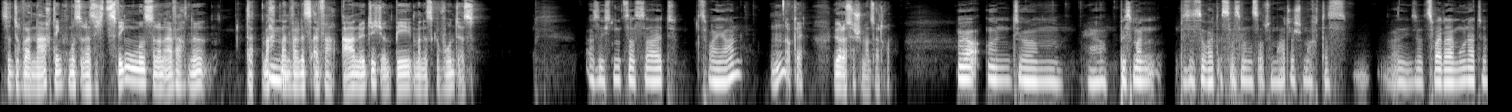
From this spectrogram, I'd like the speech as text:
so drüber nachdenken muss oder sich zwingen muss, sondern einfach, ne, das macht mhm. man, weil es einfach A nötig und B, man es gewohnt ist. Also ich nutze das seit zwei Jahren. Mhm, okay. Ja, das ist schon mal ein Zeitraum. Ja, und ähm, ja, bis man, bis es soweit ist, dass man es automatisch macht, das weiß ich, so zwei, drei Monate.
